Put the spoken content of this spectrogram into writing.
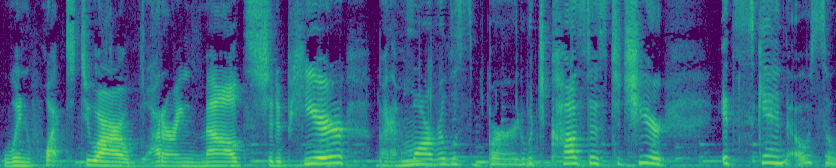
When what to our watering mouths should appear but a marvelous bird which caused us to cheer. Its skin oh so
